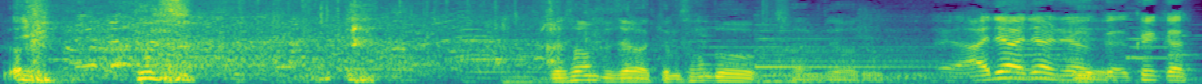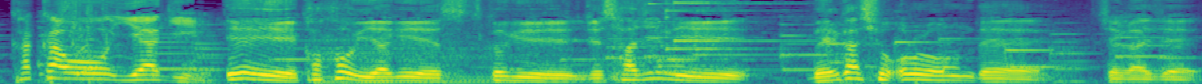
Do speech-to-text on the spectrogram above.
그 스- 죄송합니다. 제가 경상도 사람 돼가지고. 아니요, 아니요, 아니요. 예. 그, 그러니까 카카오 이야기. 예, 예, 카카오 이야기에 거기 이제 사진이 매일같이 올라오는데 제가 이제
